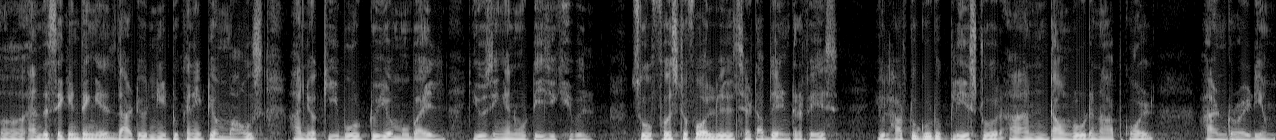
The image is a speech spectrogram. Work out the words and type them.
Uh, and the second thing is that you'll need to connect your mouse and your keyboard to your mobile using an otg cable. So first of all we'll set up the interface. You'll have to go to play store and download an app called androidium.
